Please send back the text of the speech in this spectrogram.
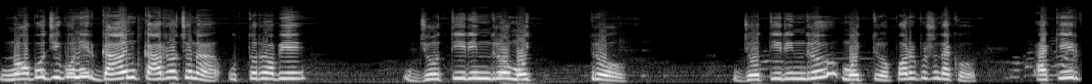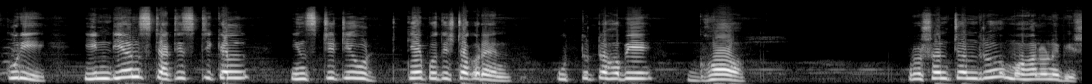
নবজীবনের গান কার রচনা? উত্তর হবে জ্যোতিরিন্দ্র মৈত্র। জ্যোতিরিন্দ্র মৈত্র। পরের প্রশ্ন দেখো। একের কুড়ি, ইন্ডিয়ান স্ট্যাটিস্টিক্যাল ইনস্টিটিউট কে প্রতিষ্ঠা করেন? উত্তরটা হবে ঘ। প্রশান্তচন্দ্র মহালনবিশ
